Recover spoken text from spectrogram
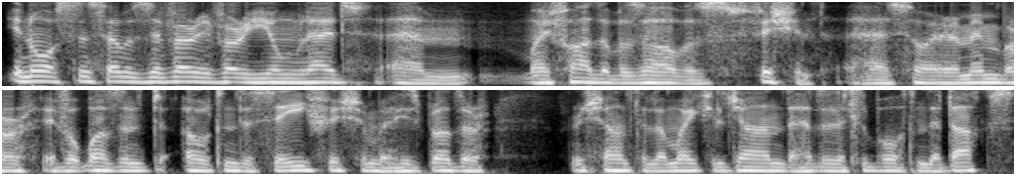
you know, since I was a very, very young lad, um, my father was always fishing. Uh, so I remember if it wasn't out in the sea fishing with his brother from Chantal and Michael John, they had a little boat in the docks.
